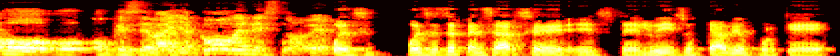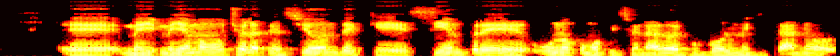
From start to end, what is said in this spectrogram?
o, o, que se vaya? ¿Cómo ven esto? A ver. Pues, pues es de pensarse, este, Luis Octavio, porque eh, me, me, llama mucho la atención de que siempre uno como aficionado al fútbol mexicano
